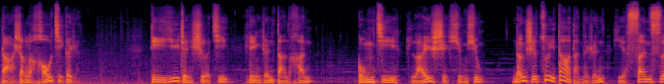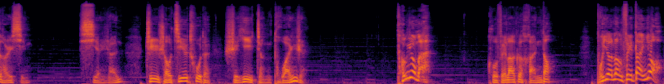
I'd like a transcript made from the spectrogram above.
打伤了好几个人。第一阵射击令人胆寒，攻击来势汹汹，能使最大胆的人也三思而行。显然，至少接触的是一整团人。朋友们，库菲拉克喊道：“不要浪费弹药，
